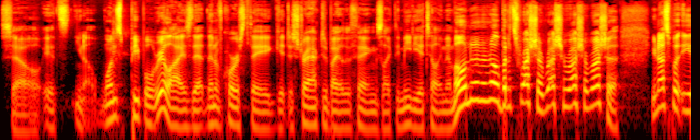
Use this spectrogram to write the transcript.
So it's, you know, once people realize that, then of course they get distracted by other things like the media telling them, oh, no, no, no, but it's Russia, Russia, Russia, Russia. You're not supposed, the,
